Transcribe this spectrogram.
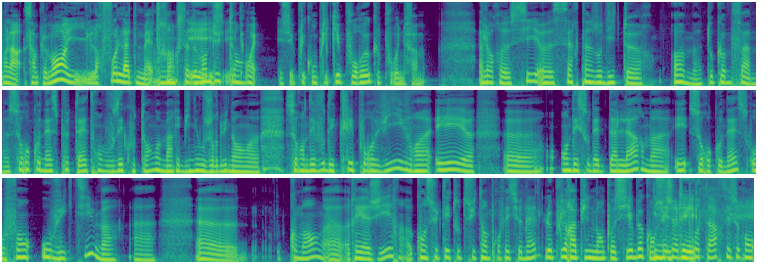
Voilà, simplement, il leur faut l'admettre. Donc ça demande du temps. Ouais, et c'est plus compliqué pour eux que pour une femme. Alors si certains auditeurs hommes, tout comme femmes, se reconnaissent peut-être en vous écoutant, Marie Binet, aujourd'hui dans euh, ce rendez-vous des clés pour vivre, et euh, euh, ont des sonnettes d'alarme et se reconnaissent au fond ou victimes. comment réagir Consulter tout de suite un professionnel? Le plus rapidement possible. Consulter... Il n'est jamais trop tard, c'est ce qu'on.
